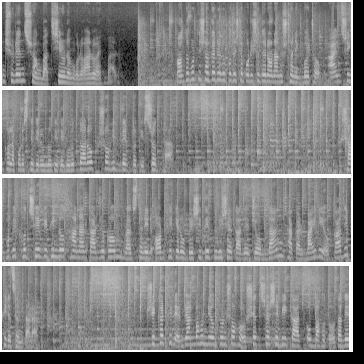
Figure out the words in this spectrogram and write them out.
ইন্স্যুরেন্স সংবাদ শিরোনামগুলো আরও একবার। অন্তর্বর্তী সরকারের উপদেষ্টা পরিষদের অনানুষ্ঠানিক বৈঠক। আইন শৃঙ্খলা পরিস্থিতির উন্নতিতে গুরুত্ব আরোপ, শহীদদের প্রতি শ্রদ্ধা। স্বাভাবিক হচ্ছে বিভিন্ন থানার কার্যক্রম, রাজধানীর অর্ধেকেরও বেশিতে পুলিশের কাজে যোগদান, ঢাকার বাইরেও কাজে ফিরেছেন তারা। শিক্ষার্থীদের যানবাহন নিয়ন্ত্রণ সহ স্বেচ্ছাসেবী কাজ অব্যাহত, তাদের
